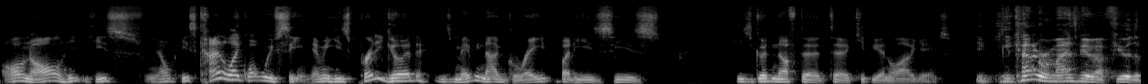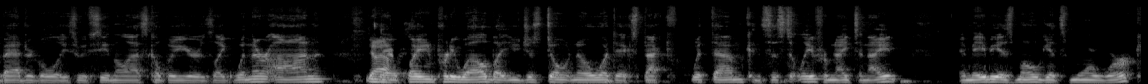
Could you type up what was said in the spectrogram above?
all in all, he, he's you know he's kind of like what we've seen. I mean, he's pretty good. He's maybe not great, but he's he's he's good enough to to keep you in a lot of games. He, he kind of reminds me of a few of the Badger goalies we've seen the last couple of years. Like when they're on, yeah. they're playing pretty well, but you just don't know what to expect with them consistently from night to night. And maybe as Moe gets more work,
